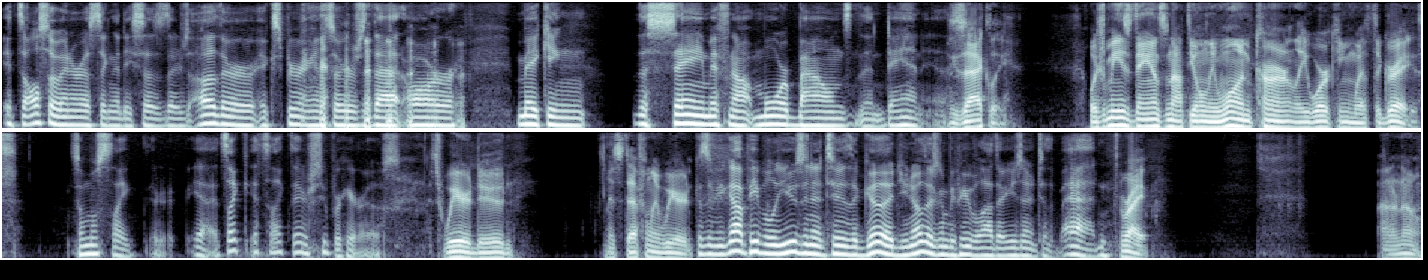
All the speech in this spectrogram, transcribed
It's also interesting that he says there's other experiencers that are making the same, if not more, bounds than Dan is. Exactly. Which means Dan's not the only one currently working with the Greys. It's almost like, yeah, it's like it's like they're superheroes. It's weird, dude. It's definitely weird. Because if you got people using it to the good, you know there's gonna be people out there using it to the bad. Right. I don't know,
